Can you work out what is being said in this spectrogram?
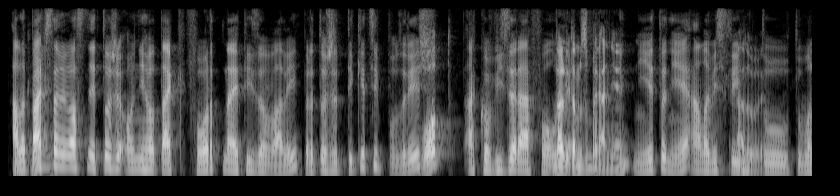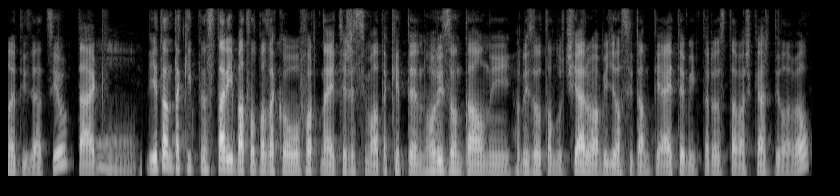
ale okay. páči sa mi vlastne to, že oni ho tak Fortniteizovali, pretože ty keď si pozrieš, What? ako vyzerá Fall Dali tam zbranie? Nie, to nie, ale myslím tú, tú monetizáciu. Tak mm. je tam taký ten starý Battle Pass ako vo Fortnite, že si mal taký ten horizontálny, horizontálnu čiaru a videl si tam tie itemy, ktoré dostávaš každý level.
